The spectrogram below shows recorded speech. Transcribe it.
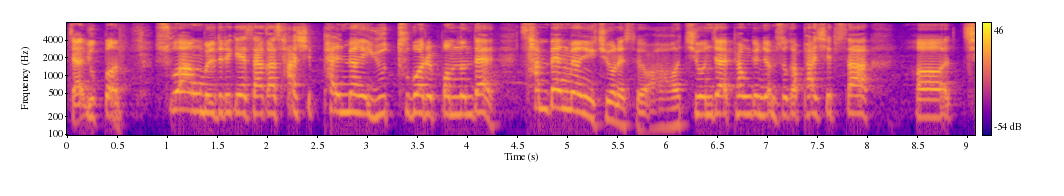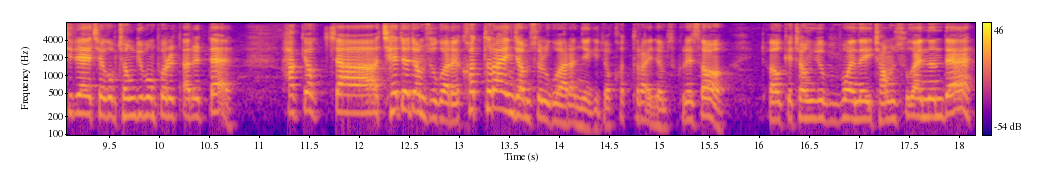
자, 6번. 수학물들이 개사가 48명의 유튜버를 뽑는데 300명이 지원했어요. 아, 지원자의 평균 점수가 84, 어, 7의 제곱 정규분포를 따를 때 합격자 최저 점수 구하래. 커트라인 점수를 구하라는 얘기죠. 커트라인 점수. 그래서 이렇게 정규부분에 이 점수가 있는데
